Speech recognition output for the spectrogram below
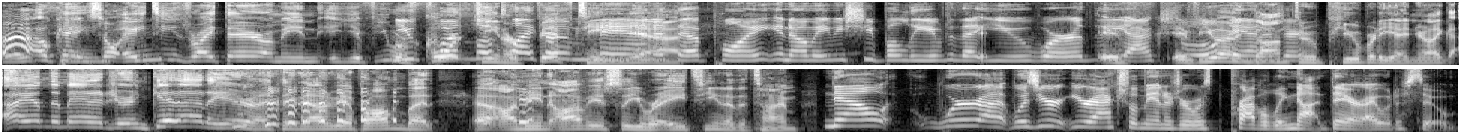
Ah, okay, so 18's right there. I mean, if you were You 14 could look or like 15, a man yeah. at that point. You know, maybe she believed that you were the if, actual if you had gone through puberty and you're like, I am the manager and get out of here, I think that would be a problem. But uh, I mean, obviously you were 18 at the time. Now, were uh, was your your actual manager was probably not there? I would assume.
